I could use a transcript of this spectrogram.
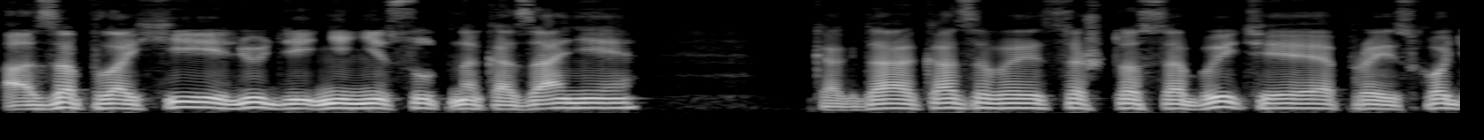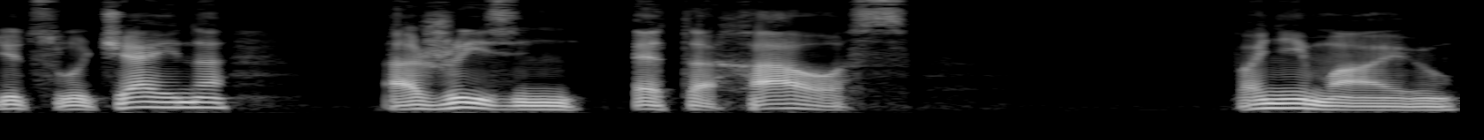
а за плохие люди не несут наказания, когда оказывается, что событие происходит случайно, а жизнь — это хаос — «Понимаю»,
